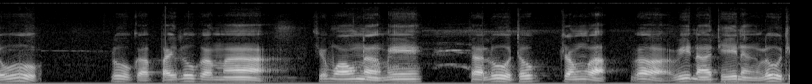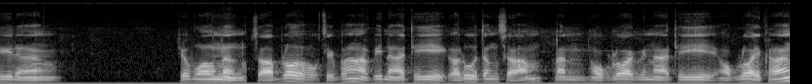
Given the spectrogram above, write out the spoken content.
ลู่ ลู่กลับไปลู่กลับมาชั่วโมงหนึ่งมีถ้าลู่ทุกจังหวะก็วินาทีหนึ่งลู่ทีหนึ่งชั่วโมงหนึ่งสามร้อยหกสิบห้าวินาที ก็ลู่ตั้งสามพันหกร้อยวินาทีหกร้อยครั้ง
